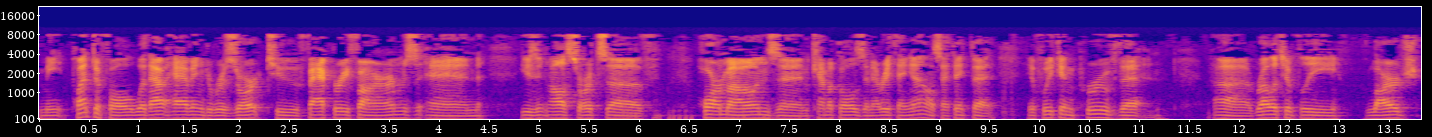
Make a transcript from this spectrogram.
meat plentiful without having to resort to factory farms and using all sorts of hormones and chemicals and everything else. I think that if we can prove that uh, relatively large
